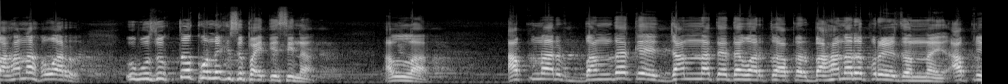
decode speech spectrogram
বাহানা হওয়ার উপযুক্ত কোনো কিছু পাইতেছি না। আল্লাহ, আপনার বান্দাকে জান্নাতে দেওয়ার তো আপনার বাহানারও প্রয়োজন নাই। আপনি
